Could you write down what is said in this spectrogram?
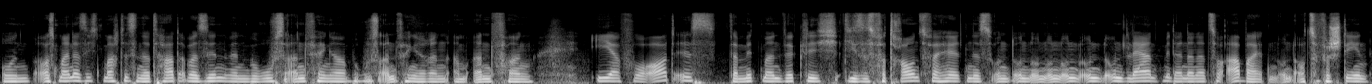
Und aus meiner Sicht macht es in der Tat aber Sinn, wenn Berufsanfänger, Berufsanfängerin am Anfang eher vor Ort ist, damit man wirklich dieses Vertrauensverhältnis und, und, und, und, und, und lernt, miteinander zu arbeiten und auch zu verstehen,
